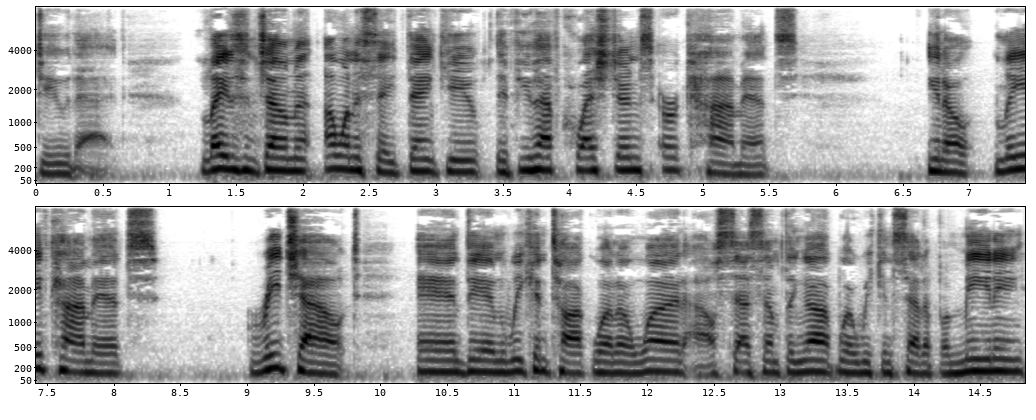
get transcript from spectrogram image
do that. Ladies and gentlemen, I want to say thank you. If you have questions or comments, you know, leave comments, reach out, and then we can talk one on one. I'll set something up where we can set up a meeting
